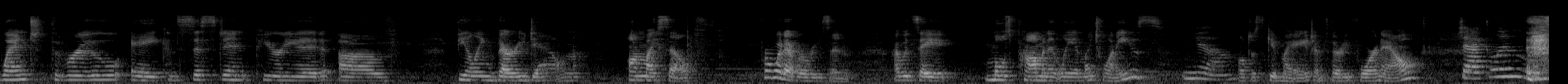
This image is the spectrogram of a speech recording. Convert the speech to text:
went through a consistent period of feeling very down on myself for whatever reason. I would say most prominently in my 20s Yeah. I'll just give my age. I'm 34 now. Jaclyn looks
